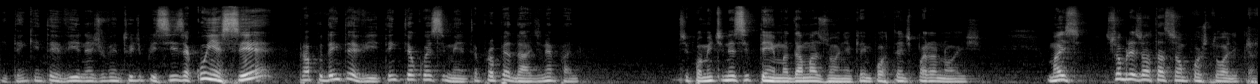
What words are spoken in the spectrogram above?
E tem que intervir, né? A juventude precisa conhecer para poder intervir. Tem que ter o conhecimento, é propriedade, né, padre? Principalmente nesse tema da Amazônia, que é importante para nós. Mas Sobre a exortação apostólica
